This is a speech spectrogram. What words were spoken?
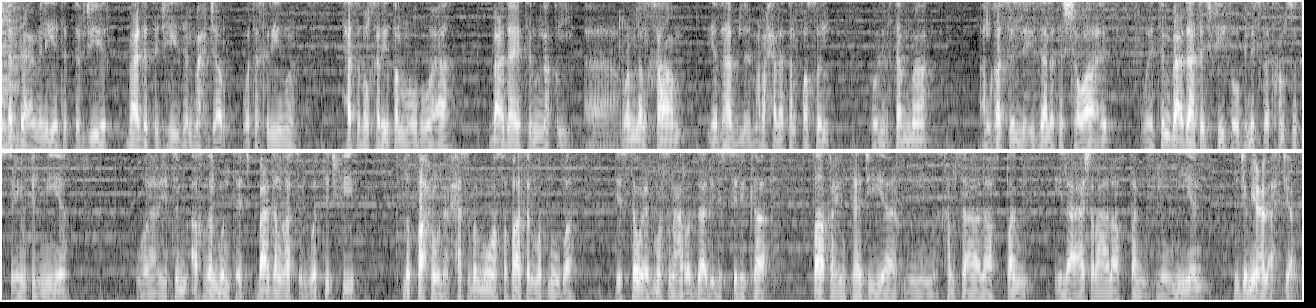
تبدأ عملية التفجير بعد تجهيز المحجر وتخريمه حسب الخريطة الموضوعة. بعدها يتم نقل الرمل الخام يذهب لمرحلة الفصل ومن ثم الغسل لإزالة الشوائب ويتم بعدها تجفيفه بنسبة 95% ويتم أخذ المنتج بعد الغسل والتجفيف للطاحونة. حسب المواصفات المطلوبة يستوعب مصنع الردادي للسيليكا طاقة إنتاجية من 5000 طن إلى 10000 طن يوميا لجميع الأحجام.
